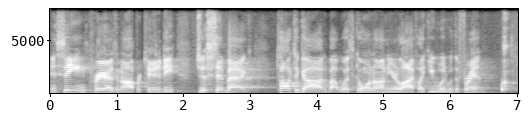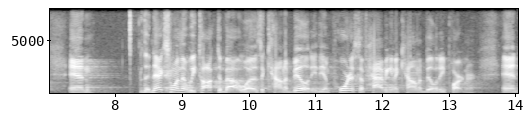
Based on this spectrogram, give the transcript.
and seeing prayer as an opportunity just sit back, talk to God about what's going on in your life like you would with a friend. And the next one that we talked about was accountability, the importance of having an accountability partner and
